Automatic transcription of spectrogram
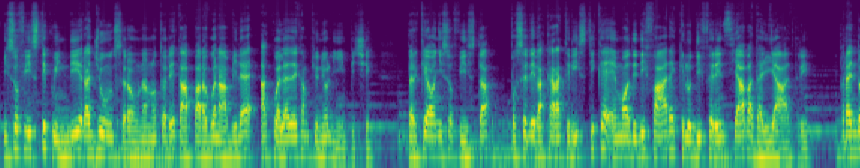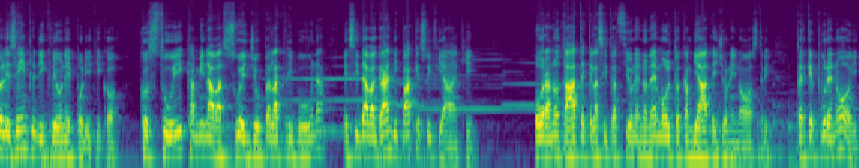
I sofisti quindi raggiunsero una notorietà paragonabile a quella dei campioni olimpici, perché ogni sofista possedeva caratteristiche e modi di fare che lo differenziava dagli altri. Prendo l'esempio di Cleone il politico. Costui camminava su e giù per la tribuna e si dava grandi pacche sui fianchi. Ora notate che la situazione non è molto cambiata ai giorni nostri, perché pure noi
